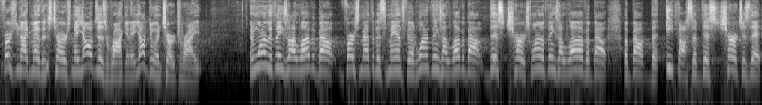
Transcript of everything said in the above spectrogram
First United Methodist Church, man, y'all just rocking it. Y'all doing church right. And one of the things that I love about First Methodist Mansfield, one of the things I love about this church, one of the things I love about, about the ethos of this church is that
